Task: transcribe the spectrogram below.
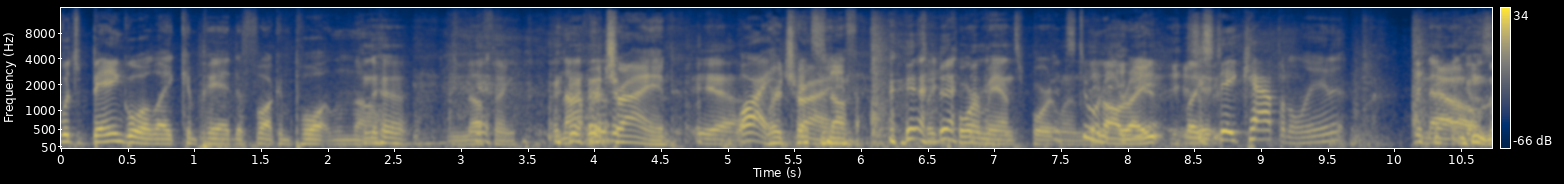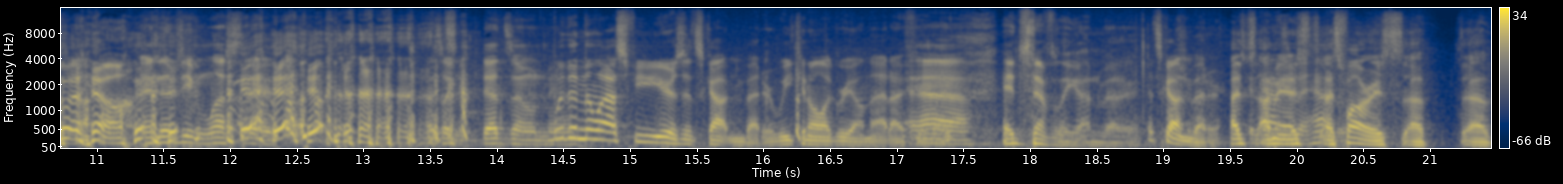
What's Bangor like compared to fucking Portland though? Nothing. Not We're trying. Yeah. Why? We're trying. It's nothing. It's like poor man's Portland. It's doing all right. Like Like, state capital, ain't it? No. and there's even less there. It's like a dead zone, man. within the last few years, it's gotten better. We can all agree on that. I feel Yeah. like It's definitely gotten better. it's gotten better. As, It I mean, has, as, it has. as far as uh, uh,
